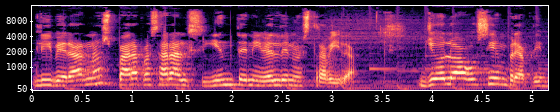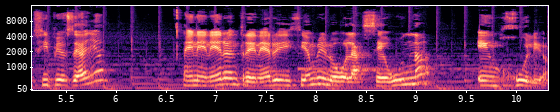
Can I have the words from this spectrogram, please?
liberarnos para pasar al siguiente nivel de nuestra vida. Yo lo hago siempre a principios de año, en enero, entre enero y diciembre, y luego la segunda en julio,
